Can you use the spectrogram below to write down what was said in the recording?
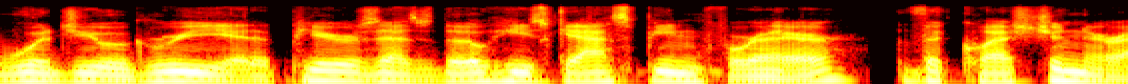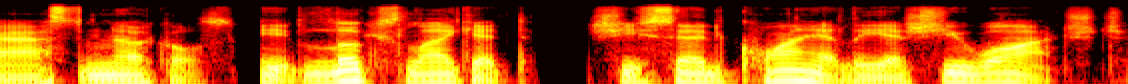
Would you agree it appears as though he's gasping for air? The questioner asked Knuckles. It looks like it, she said quietly as she watched.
